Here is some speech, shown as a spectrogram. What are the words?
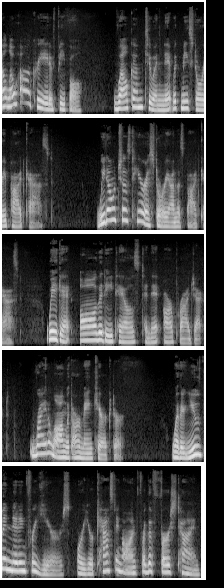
Aloha, creative people. Welcome to a Knit With Me Story podcast. We don't just hear a story on this podcast, we get all the details to knit our project, right along with our main character. Whether you've been knitting for years or you're casting on for the first time,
